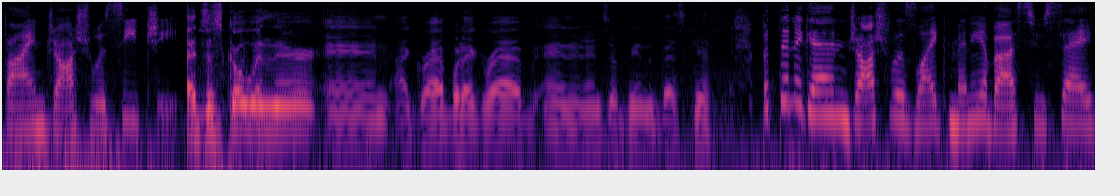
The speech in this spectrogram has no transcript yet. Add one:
find Joshua Sichi. I just go in there and I grab what I grab, and it ends up being the best gift. But then again, Joshua's like many of us who say,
